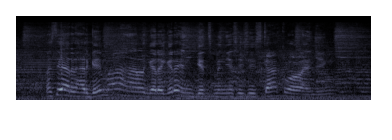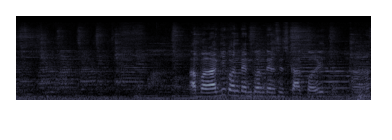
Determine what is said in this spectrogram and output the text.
Pasti har- harganya mahal gara-gara engagementnya si Siska Kol anjing. Apalagi konten-konten si Skatol itu Hah?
